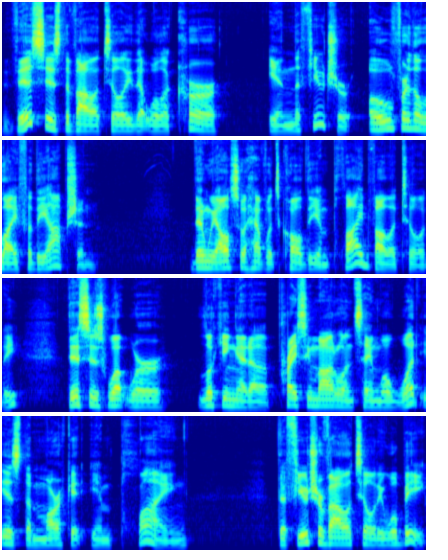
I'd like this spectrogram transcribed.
This is the volatility that will occur in the future over the life of the option. Then we also have what's called the implied volatility. This is what we're looking at a pricing model and saying, well, what is the market implying the future volatility will be?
